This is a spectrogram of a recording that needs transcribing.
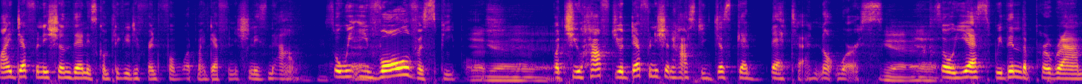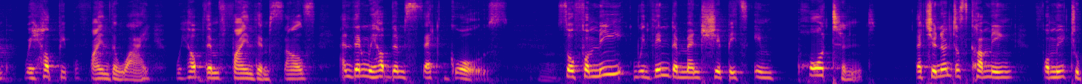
my definition then is completely different from what my definition is now. So we evolve as people. Yeah. But you have your definition has to just get better, not worse. Yeah. So yes, within the program, we help people find the why. We help them find themselves, and then we help them set goals. So for me, within the mentorship, it's important that you're not just coming for me to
